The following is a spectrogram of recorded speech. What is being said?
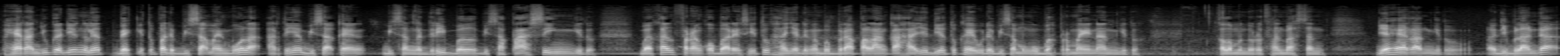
heran juga dia ngelihat back itu pada bisa main bola. Artinya bisa kayak bisa ngedribble bisa passing gitu. Bahkan Franco Baresi itu hanya dengan beberapa langkah aja dia tuh kayak udah bisa mengubah permainan gitu. Kalau menurut Van Basten dia heran gitu. Di Belanda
